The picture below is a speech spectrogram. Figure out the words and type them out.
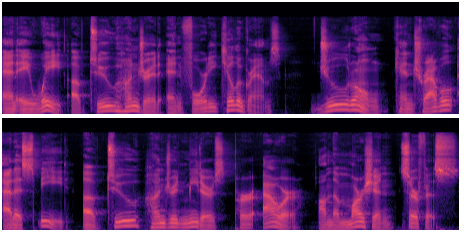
and a weight of 240 kilograms, Zhurong can travel at a speed of 200 meters per hour on the Martian surface.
